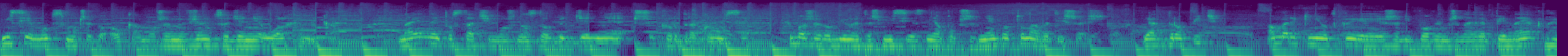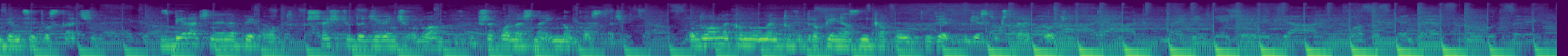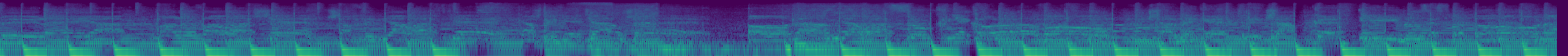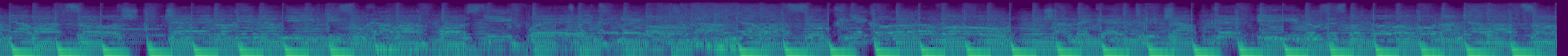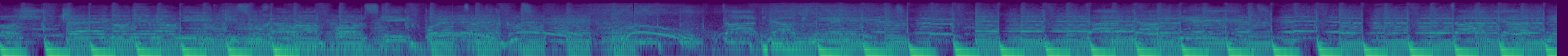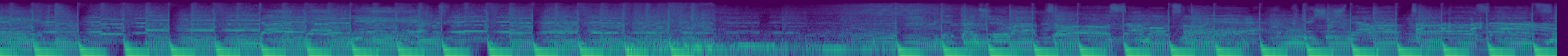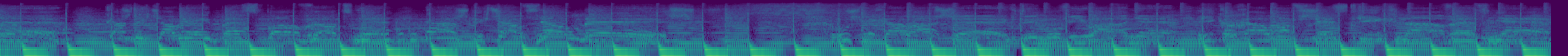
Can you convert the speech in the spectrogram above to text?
Misję Moc Smoczego Oka możemy wziąć codziennie u alchemika. Na jednej postaci można zdobyć dziennie 3 kor drakonisy. Chyba, że robimy też misję z dnia poprzedniego, to nawet i 6. Jak dropić? Ameryki nie odkryję, jeżeli powiem, że najlepiej na jak najwięcej postaci. Zbierać najlepiej od 6 do 9 odłamków i przekładać na inną postać. Odłamek od momentu wydropienia znika po upływie 24 godzin. Włosy spięte w kucyk byle jak. Malowała się, szafy miała dwie. Każdy wiedział, że ona miała suknię kolorową. Czarne getry, czapkę tańczyła to samotnie Gdy się śmiała to zacnie. Każdy chciał jej bezpowrotnie. Każdy chciał z nią być. Uśmiechała się, gdy mówiła nie. I kochała wszystkich, nawet mnie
